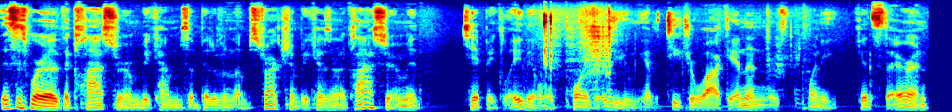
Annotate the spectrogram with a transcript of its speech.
this is where the classroom becomes a bit of an obstruction because in a classroom, it typically the only point is you have a teacher walk in and there's 20 kids there and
